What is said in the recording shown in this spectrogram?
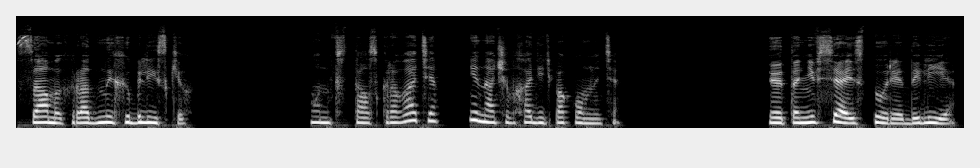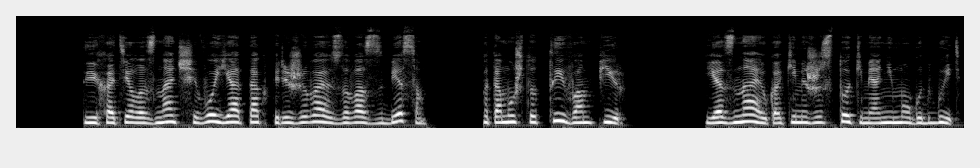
Самых родных и близких. Он встал с кровати и начал ходить по комнате. Это не вся история, Делия. Ты хотела знать, чего я так переживаю за вас с бесом, потому что ты вампир. Я знаю, какими жестокими они могут быть.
